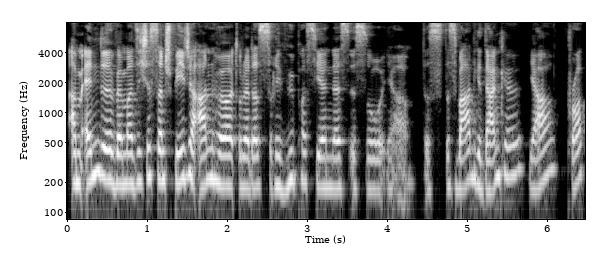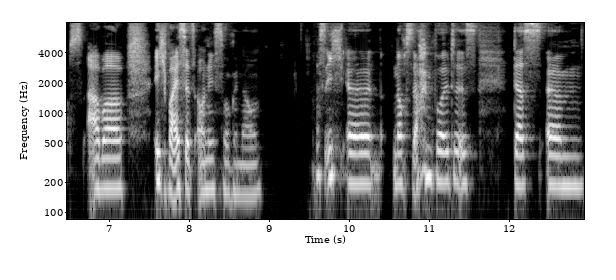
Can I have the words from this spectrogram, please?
am Ende, wenn man sich das dann später anhört oder das Revue passieren lässt, ist so, ja, das, das war ein Gedanke, ja, Props, aber ich weiß jetzt auch nicht so genau. Was ich äh, noch sagen wollte, ist, dass ähm,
